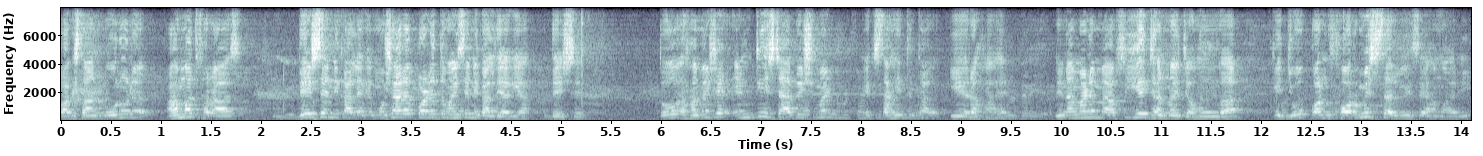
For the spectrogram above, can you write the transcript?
पाकिस्तान उन्होंने अहमद फराज देश से निकाले गए। मुशारा पढ़े तो वहीं से निकाल दिया गया देश से। तो हमेशा एंटी स्टैब्लिशमेंट एक साहित्य का ये रहा है। नीना मैडम, मैं आपसे ये जानना चाहूँगा कि जो कन्फॉर्मिस्ट सर्विस है हमारी,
